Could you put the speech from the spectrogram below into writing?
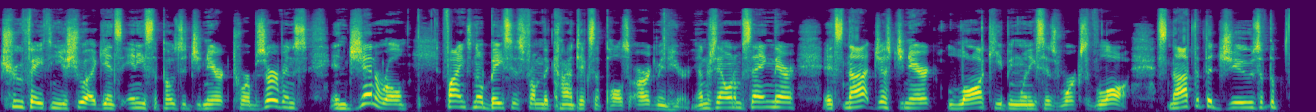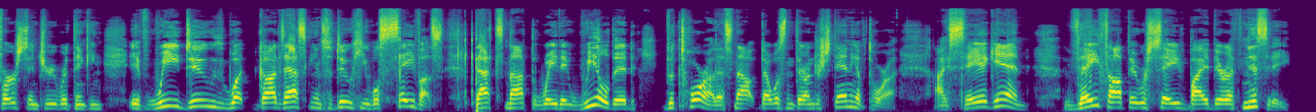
true faith in Yeshua against any supposed generic Torah observance in general finds no basis from the context of Paul's argument here. You understand what I'm saying there? It's not just generic law keeping when he says works of law. It's not that the Jews of the first century were thinking, if we do what God's asking us to do, he will save us. That's not the way they wielded the Torah. That's not, that wasn't their understanding of Torah. I say again, they thought they were saved by their ethnicity.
